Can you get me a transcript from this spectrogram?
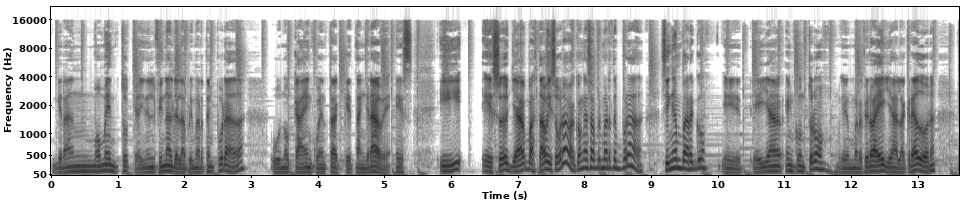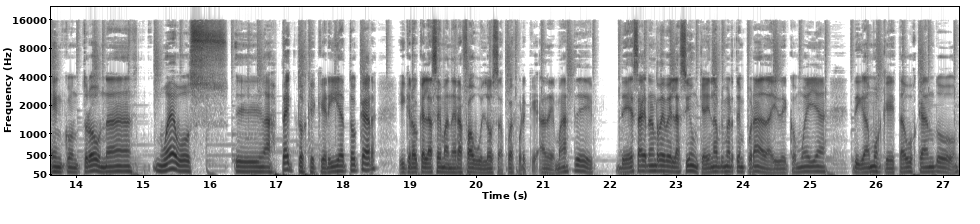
gran momento que hay en el final de la primera temporada, uno cae en cuenta qué tan grave es. Y eso ya bastaba y sobraba con esa primera temporada. Sin embargo, eh, ella encontró, eh, me refiero a ella, a la creadora, encontró unos nuevos eh, aspectos que quería tocar y creo que la hace de manera fabulosa, pues porque además de, de esa gran revelación que hay en la primera temporada y de cómo ella, digamos que está buscando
